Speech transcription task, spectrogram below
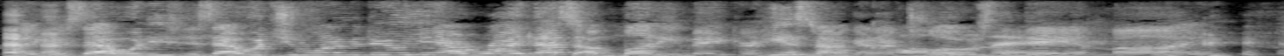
Like, is that what he's? Is that what you want him to do? Yeah, right. That's a money maker. He's not we'll gonna close the damn mine.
